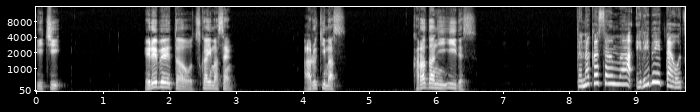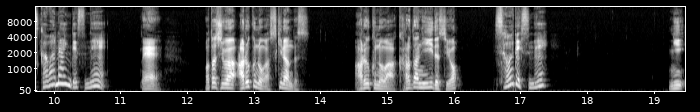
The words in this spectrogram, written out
1エレベーターを使いません。歩きます。体にいいです田中さんはエレベーターを使わないんですね。ええ。私は歩くのが好きなんです。歩くのは体にいいですよ。そうですね。2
